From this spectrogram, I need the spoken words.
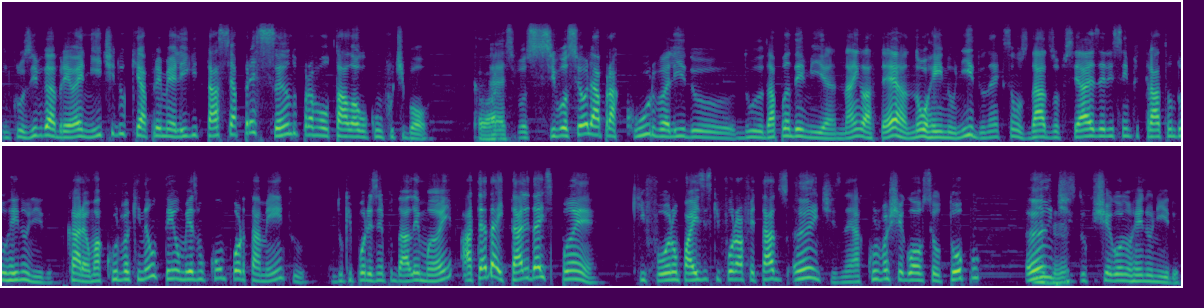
Inclusive, Gabriel, é nítido que a Premier League está se apressando para voltar logo com o futebol. Claro. É, se, você, se, você, olhar para a curva ali do, do, da pandemia na Inglaterra, no Reino Unido, né, que são os dados oficiais, eles sempre tratam do Reino Unido. Cara, é uma curva que não tem o mesmo comportamento do que, por exemplo, da Alemanha, até da Itália e da Espanha, que foram países que foram afetados antes, né? A curva chegou ao seu topo antes uhum. do que chegou no Reino Unido.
